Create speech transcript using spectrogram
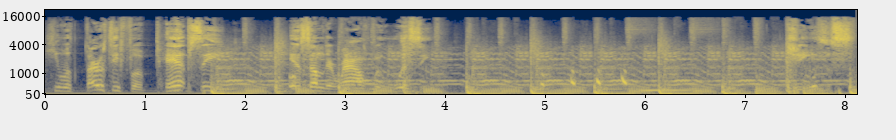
he was thirsty for Pepsi and something rhymes with wussy. Jesus.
